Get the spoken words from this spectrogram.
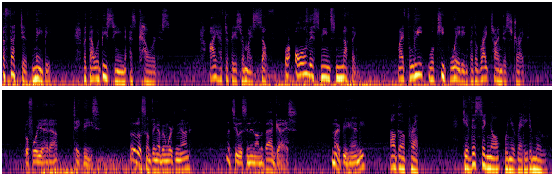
Effective, maybe. But that would be seen as cowardice. I have to face her myself, or all this means nothing. My fleet will keep waiting for the right time to strike. Before you head out, take these. A little something I've been working on. Lets you listen in on the bad guys. Might be handy. I'll go prep. Give the signal when you're ready to move.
